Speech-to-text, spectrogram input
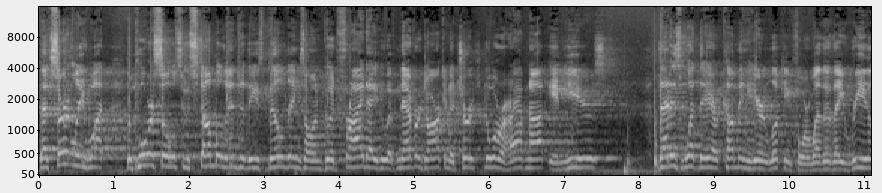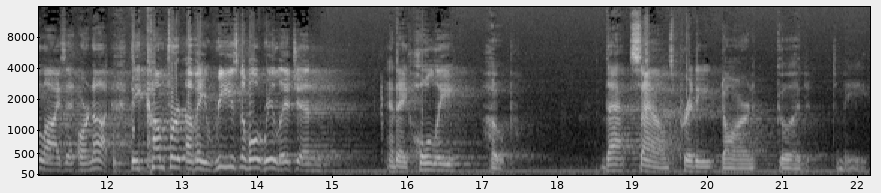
That's certainly what the poor souls who stumble into these buildings on Good Friday, who have never darkened a church door or have not in years, that is what they are coming here looking for, whether they realize it or not. The comfort of a reasonable religion and a holy hope. That sounds pretty darn good to me.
